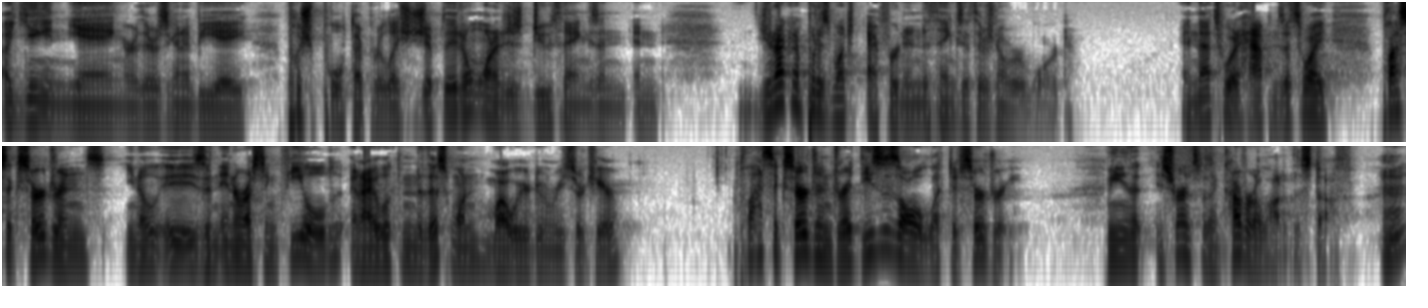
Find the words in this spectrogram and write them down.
a yin and yang, or there's going to be a push pull type relationship. They don't want to just do things, and and you're not going to put as much effort into things if there's no reward. And that's what happens. That's why plastic surgeons, you know, is an interesting field. And I looked into this one while we were doing research here. Plastic surgeons, right? These is all elective surgery, meaning that insurance doesn't cover a lot of this stuff. Mm-hmm.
